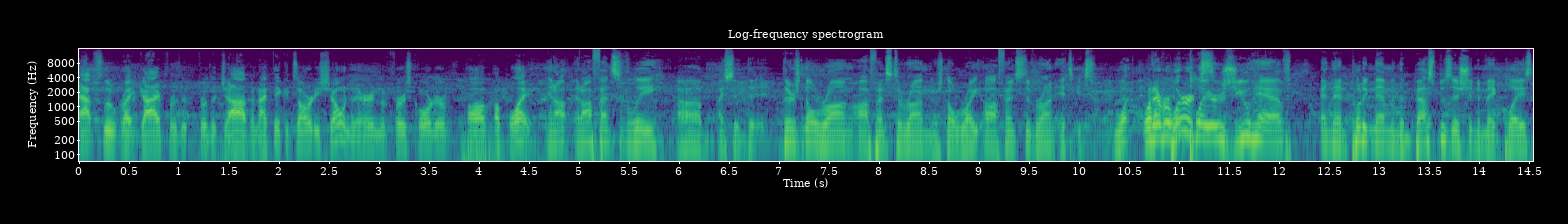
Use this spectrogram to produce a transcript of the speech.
absolute right guy for the for the job. And I think it's already shown there in the first quarter of, of, of play. And, and offensively, um, I said th- there's no wrong offense to run. There's no right offense to run. It's it's what Whatever what works. players you have, and then putting them in the best position to make plays.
